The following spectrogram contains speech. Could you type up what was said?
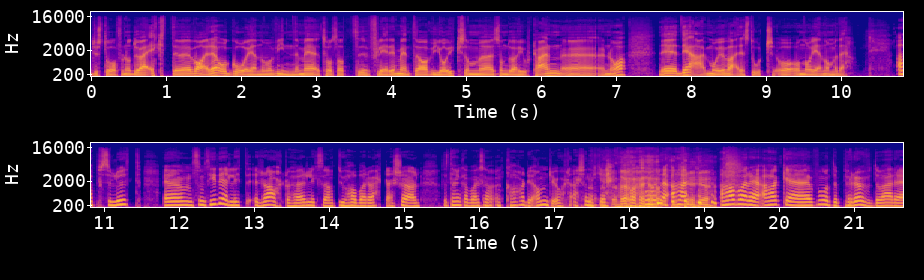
du står for noe, du er ekte vare. Å gå gjennom og vinne med tross alt flere elementer av joik som, eh, som du har gjort her eh, nå, det, det er, må jo være stort å, å nå gjennom med det. Absolutt. Um, samtidig er det litt rart å høre liksom, at du har bare vært der sjøl. Så tenker jeg bare sånn Hva har de andre gjort? Jeg skjønner ikke. Måte, jeg, har, jeg har bare Jeg har ikke på en måte prøvd å være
